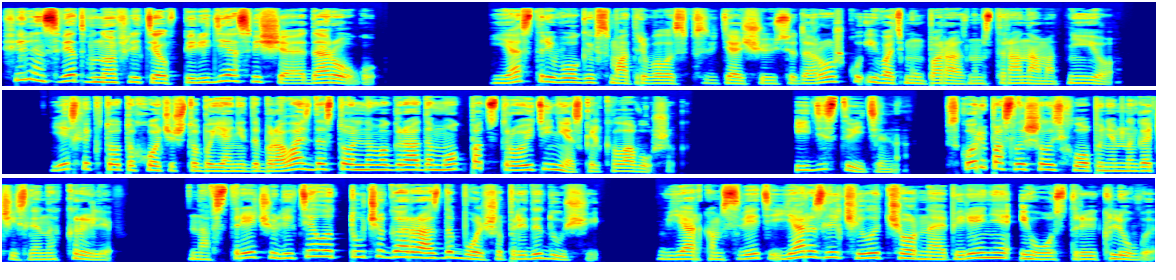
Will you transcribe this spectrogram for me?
Филин свет вновь летел впереди, освещая дорогу. Я с тревогой всматривалась в светящуюся дорожку и во тьму по разным сторонам от нее. Если кто-то хочет, чтобы я не добралась до Стольного Града, мог подстроить и несколько ловушек. И действительно, вскоре послышалось хлопанье многочисленных крыльев. Навстречу летела туча гораздо больше предыдущей. В ярком свете я различила черное оперение и острые клювы.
